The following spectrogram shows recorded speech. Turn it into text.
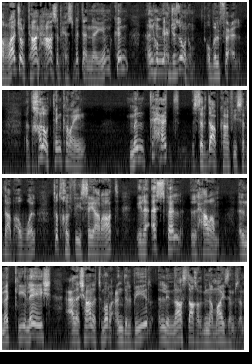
الرجل كان حاسب حسبته أنه يمكن أنهم يحجزونهم. وبالفعل دخلوا التنكرين من تحت السرداب كان في سرداب أول تدخل فيه السيارات إلى أسفل الحرم المكي. ليش؟ علشان تمر عند البير اللي الناس تاخذ منه ماي زمزم.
